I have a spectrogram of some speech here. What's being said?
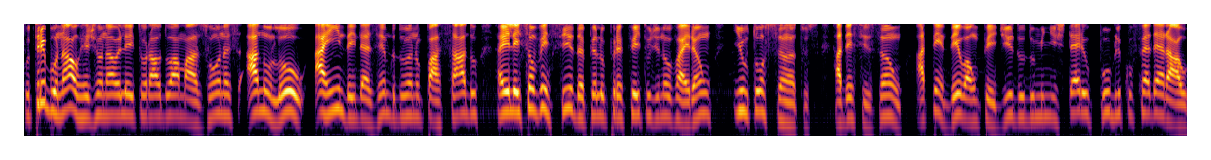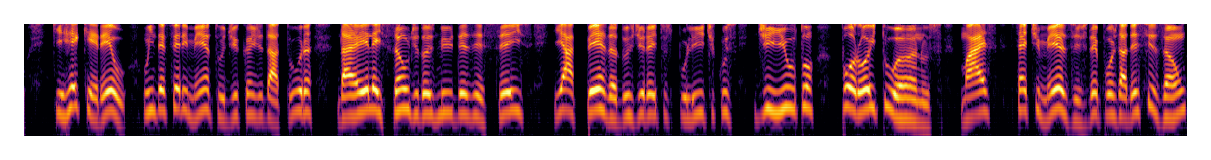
O Tribunal Regional Eleitoral do Amazonas anulou, ainda em dezembro do ano passado, a eleição vencida pelo prefeito de Novairão, Hilton Santos. A decisão atendeu a um pedido do Ministério Público Federal, que requereu o indeferimento de candidatura da eleição de 2016 e a perda dos direitos políticos de Hilton por oito anos. Mas, sete meses depois da decisão,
